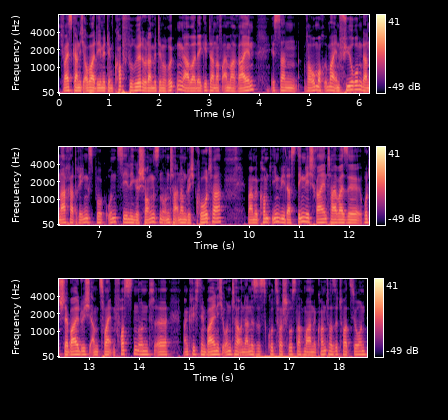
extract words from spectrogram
ich weiß gar nicht, ob er den mit dem Kopf berührt oder mit dem Rücken, aber der geht dann auf einmal rein, ist dann, warum auch immer, in Führung. Danach hat Regensburg unzählige Chancen, unter anderem durch Kota. Man bekommt irgendwie das Ding nicht rein. Teilweise rutscht der Ball durch am zweiten Pfosten und äh, man kriegt den Ball nicht unter. Und dann ist es kurz vor Schluss nochmal eine Kontersituation,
